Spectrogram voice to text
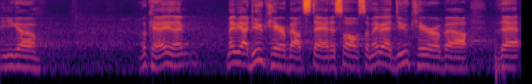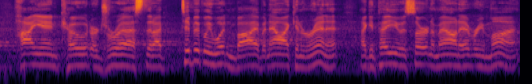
And you go, okay, maybe I do care about status also. Maybe I do care about that high end coat or dress that I typically wouldn't buy, but now I can rent it. I can pay you a certain amount every month,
